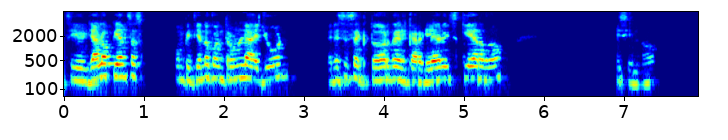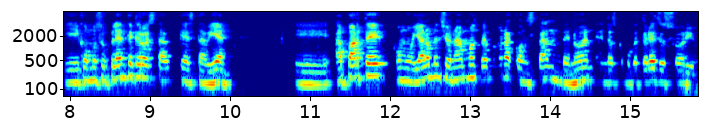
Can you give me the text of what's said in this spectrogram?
si ya lo piensas compitiendo contra un Layun en ese sector del carrilero izquierdo, difícil, ¿no? Y como suplente creo está, que está bien. Eh, aparte, como ya lo mencionamos, vemos una constante, ¿no? En, las convocatorias de Osorio.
